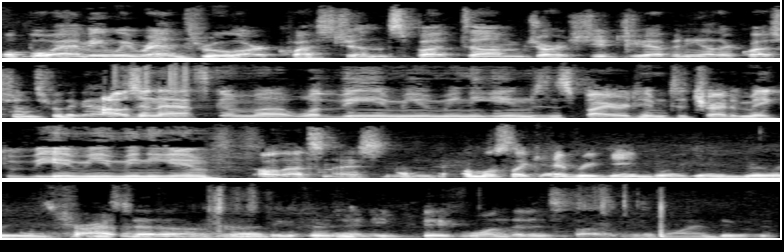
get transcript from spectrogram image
well, boy, I mean, we ran through our questions, but um, George, did you have any other questions for the guy? I was gonna ask him uh, what VMU minigames inspired him to try to make a VMU minigame. Oh, that's nice. Almost like every Game Boy game, really. Is trying to, I'm like trying to think if there's any big one that inspired me to want to do it.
